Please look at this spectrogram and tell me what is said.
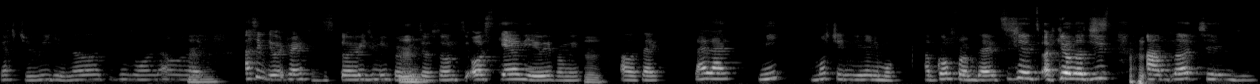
You have to read a lot. This one, that one. Like, Mhm. as if they were trying to discourage me from it Mm. or something, or scare me away from it. Mm. I was like, like, like me, I'm not changing anymore. I've gone from dietitian to archaeologist. I'm not changing.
